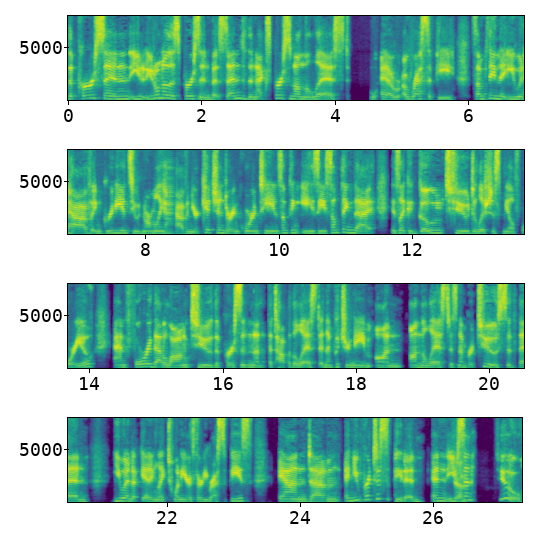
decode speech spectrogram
the person, you, you don't know this person, but send the next person on the list a, a, recipe, something that you would have ingredients you would normally have in your kitchen during quarantine, something easy, something that is like a go to delicious meal for you, and forward that along to the person at the top of the list, and then put your name on on the list as number two. So then you end up getting like twenty or thirty recipes, and um, and you participated, and you yeah. sent two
